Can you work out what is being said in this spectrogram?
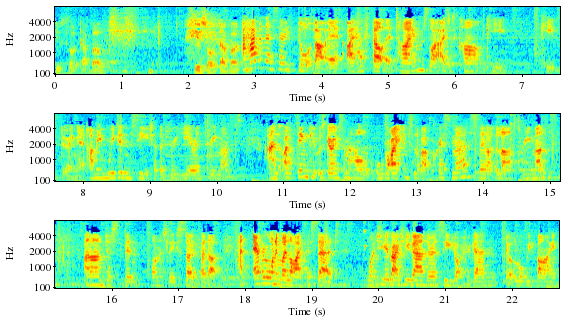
You thought about. she thought about. I it. haven't necessarily thought about it. I have felt at times like I just can't keep keep doing it. I mean, we didn't see each other for a year and three months, and I think it was going somehow all right until about Christmas, so like the last three months, and I've just been honestly so fed up. And everyone in my life has said, once you get back to Uganda and see Josh again, it'll all be fine.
